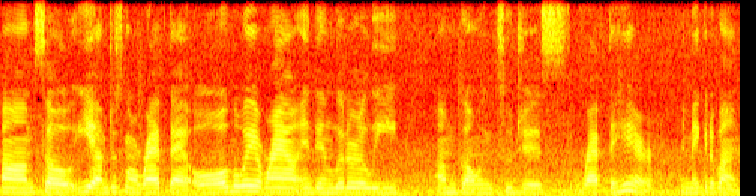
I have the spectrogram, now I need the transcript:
Um so yeah i'm just gonna wrap that all the way around and then literally i'm going to just wrap the hair and make it a bun.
